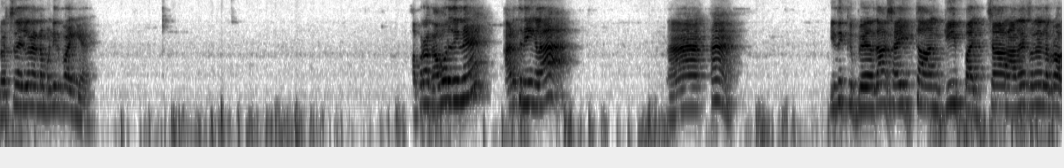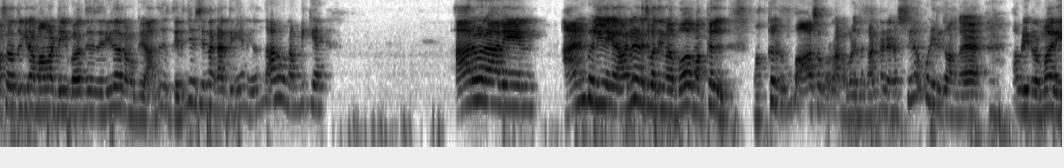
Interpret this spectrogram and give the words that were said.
பிரச்சனை இல்லைன்னா என்ன பண்ணியிருப்பாங்க அப்புறம் கமருதீனே அடுத்து நீங்களா? ஆ, இதுக்கு பேர் தான் சைத்தாங்கி பச்சா நானே சொன்னேன் அப்புறம் அப்சரா தூக்கினா மாமா டிவி பார்த்து தெரியுதா நமக்கு? அது தெரிஞ்ச விஷயம் தான் கார்த்திகேயன். இருந்தாலும் நம்பிக்கை. ஆரோராவின் அன்பு லீலைகள். அவன் என்ன நினச்சி பார்த்தீங்களா இப்போ மக்கள் மக்கள் ரொம்ப ஆசைப்படுறாங்க போல இந்த கண்டென்ட் என்ன சேவ் பண்ணியிருக்காங்க அப்படின்ற மாதிரி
